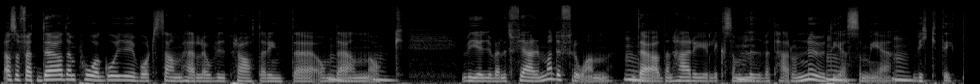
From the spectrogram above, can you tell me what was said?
alltså för att döden pågår ju i vårt samhälle och vi pratar inte om Mm. den och Mm. vi är ju väldigt fjärmade från Mm. döden. Här är ju liksom Mm. livet här och nu det som är viktigt.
